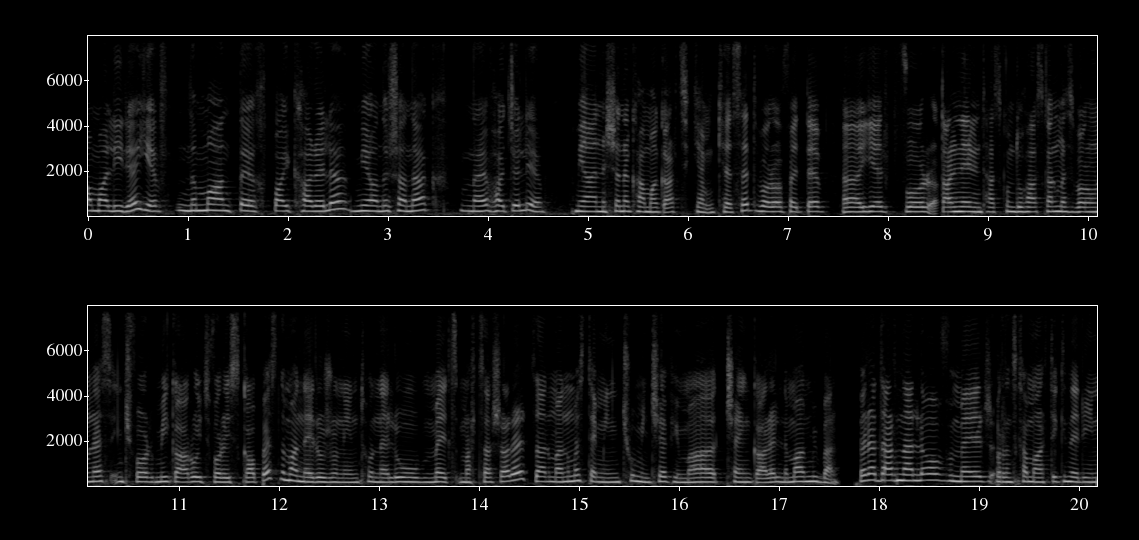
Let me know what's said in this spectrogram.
համալիր է եւ նման տեղ պայքարելը միանշանակ նաեւ հաճելի է միանշանակ համակարծիք եմ քեզ հետ, որովհետև երբ որ տարիների ընթացքում դու հասկանում ես, որ ունես ինչ որ մի կառույց, որը իսկապես նման ներուժ ունի ընդունելու մեծ մրցաշարեր, զարմանում ես թե ինչու մինչև հիմա չեն կարել նման մի բան։ Վերադառնալով մեր բռնցքամարտիկներին,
